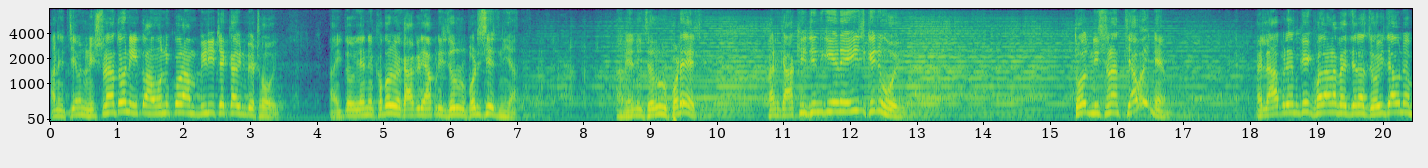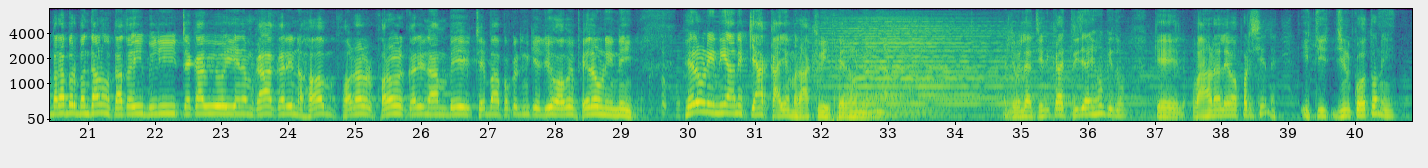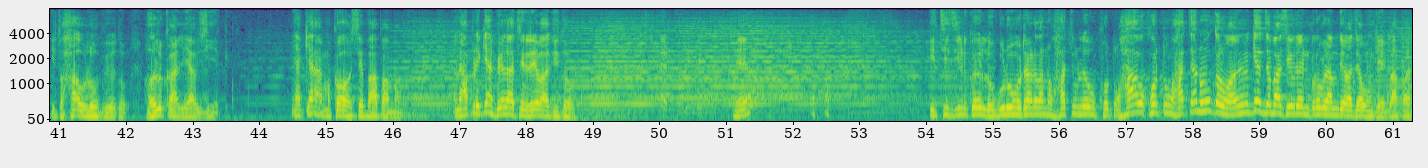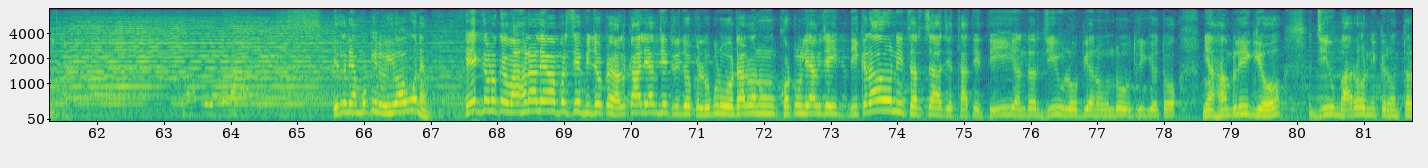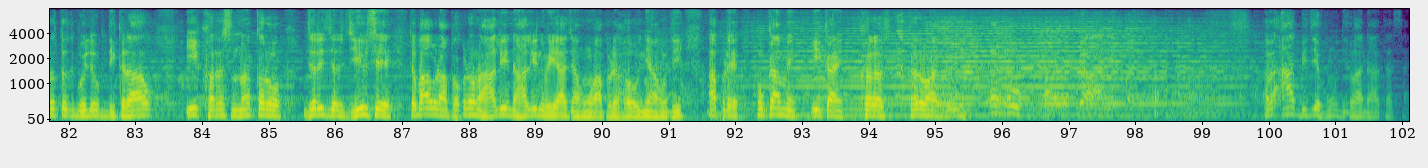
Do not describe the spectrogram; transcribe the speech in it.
અને જે નિષ્ણાત હોય તો આ ઓનિકોર આમ બીડી ટેકાવીને બેઠો હોય. અહીં તો એને ખબર હોય કે આગળ આપણી જરૂર પડશે જ નહીં અને એની જરૂર પડે જ. કારણ કે આખી જિંદગી એણે એ જ કર્યું હોય. તો જ નિષ્ણાત થયા હોય ને એમ. એટલે આપણે એમ કહીએ ફલાણા ભાઈ, જરા જોઈ જાવ ને, બરાબર બંધાણો. તા તો એ બીડી ટેકાવી હોય, એને આમ ઘા કરીને હમ ફરળ ફરળ કરીને આમ બે ઠેબા પકડીને કે લ્યો, હવે ફેરવણી નહીં. ફેરવણી નહીં, આને ક્યાં કાયમ રાખવી ફેરવણી એટલે ઓલા ઝીણકા ત્રીજાએ શું કીધું? કે વાહડા લેવા પડશે ને એથી ઝીણકો હતો ને એ તો હાવ લોભ્યો હતો. હલકા લઈ આવજે ત્યાં ક્યાં કહો છે બાપામાં અને આપણે ક્યાં ભેળા થઈને રહેવા દીધો? હે? એથી ઝીણકોએ લુગડું ઓઢાડવાનું સાચું લેવું ખોટું? હાવ ખોટું, હાચાનું શું કરવું? હવે ક્યાં જબા શિવરાયન પ્રોગ્રામ દેવા જવું કે બાપાને? એ તો ત્યાં મૂકીને યુ આવવું ને. એક જણો કે વાહડા લેવા પડશે, બીજો કે હલકા લઈ આવજે, ત્રીજો કે લુગડું ઓઢાડવાનું, ખોટું લઈ આવી જાય દીકરાઓની ચર્ચા જે થતી હતી, અંદર જીવ લોભિયાનો ઊંડો ઉતરી ગયો તો, ત્યાં સાંભળી ગયો, જીવ બારો નીકળ્યો તરત જ બોલ્યો, દીકરાઓ એ ખરસ ન કરો. જરી જરી જીવ છે તો બાવડા પકડો ને હાલીને હાલીને વૈયા જા. હું આપણે હવ ત્યાં સુધી. આપણે હું કામે ઈ કાંઈ ખરસ કરવા જોઈએ. હવે આ બીજે હું દેવાના હતા સાહેબ?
